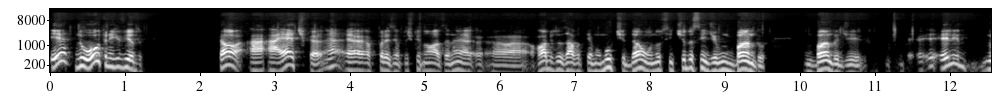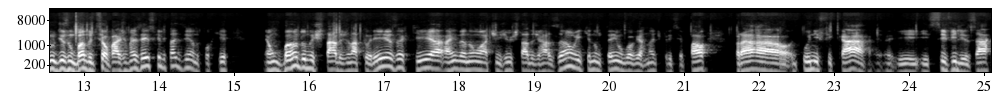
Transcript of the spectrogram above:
e no outro indivíduo. Então, a, a ética, né, é, por exemplo, Spinoza, né, Hobbes usava o termo multidão no sentido assim, de um bando, um bando de. Ele não diz um bando de selvagens, mas é isso que ele está dizendo, porque é um bando no estado de natureza que ainda não atingiu o estado de razão e que não tem um governante principal para unificar e, e civilizar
